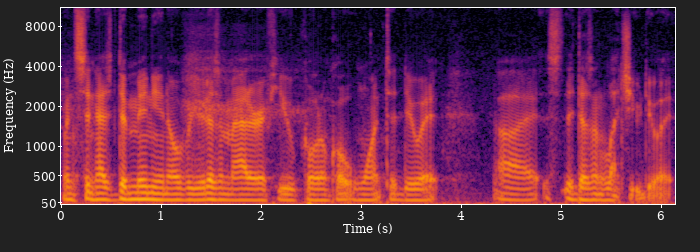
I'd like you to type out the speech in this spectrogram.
when sin has dominion over you it doesn't matter if you quote unquote want to do it uh it doesn't let you do it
